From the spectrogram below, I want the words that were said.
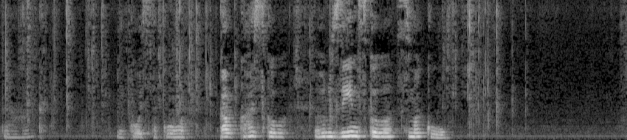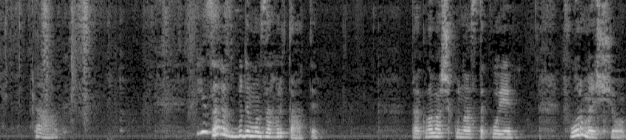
Так. Якогось такого кавказького, грузинського смаку. Так. І зараз будемо загортати. Так, лавашик у нас такої форми, що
